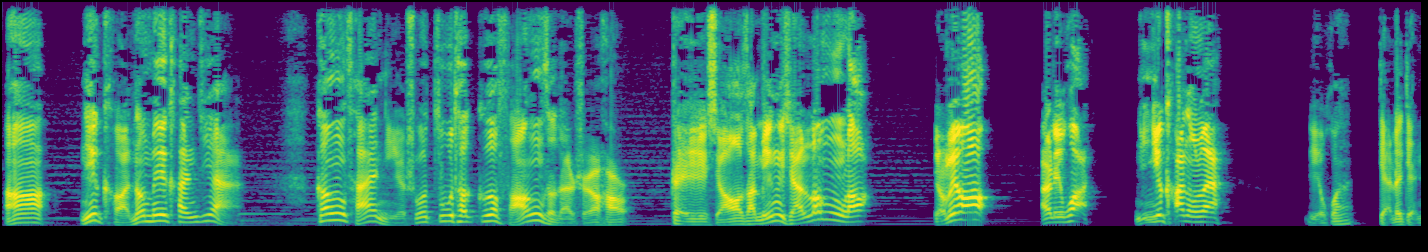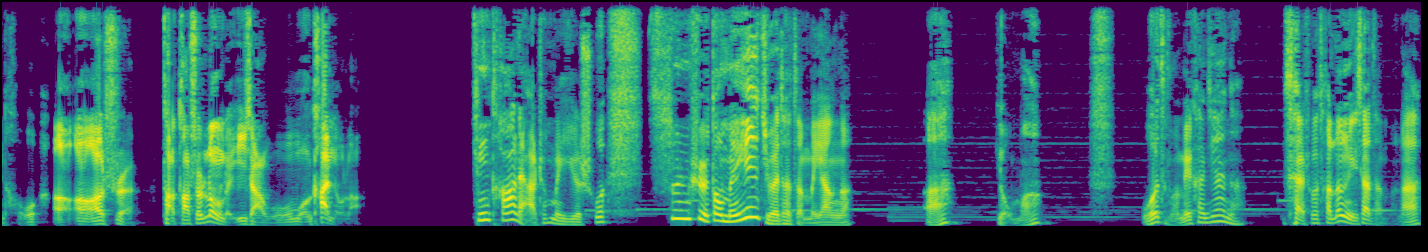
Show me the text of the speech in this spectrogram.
啊！你可能没看见，刚才你说租他哥房子的时候，这小子明显愣了，有没有？哎，李欢，你你看到了没？李欢点了点头，啊啊啊！是他，他是愣了一下，我我看到了。听他俩这么一说，孙志倒没觉得怎么样啊？啊，有吗？我怎么没看见呢？再说他愣一下怎么了？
